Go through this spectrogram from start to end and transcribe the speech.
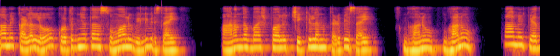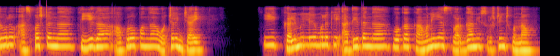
ఆమె కళ్ళల్లో కృతజ్ఞత సుమాలు వెళ్ళి విరిశాయి. ఆనంద బాష్పాలు చెక్కిళ్ళను తడిపేశాయి. భాను భాను ఆమె పెదవులు అస్పష్టంగా తీయగా అపురూపంగా ఉచ్చరించాయి. ఈ కలిమిలేములకి అతీతంగా ఒక కమనీయ స్వర్గాన్ని సృష్టించుకుందాం.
